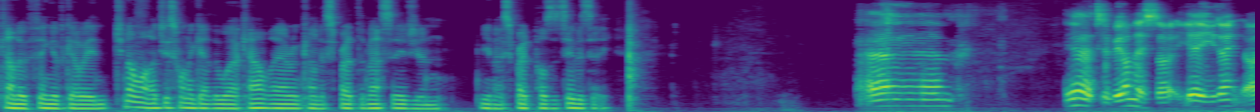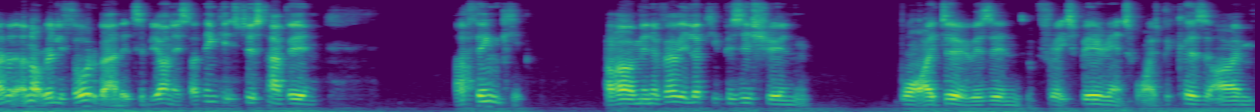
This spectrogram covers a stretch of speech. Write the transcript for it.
kind of thing of going, do you know what? I just want to get the work out there and kind of spread the message and you know spread positivity. Um, yeah, to be honest, uh, yeah, you don't. I, I've not really thought about it. To be honest, I think it's just having. I think I'm in a very lucky position. What I do is in for experience wise because I'm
